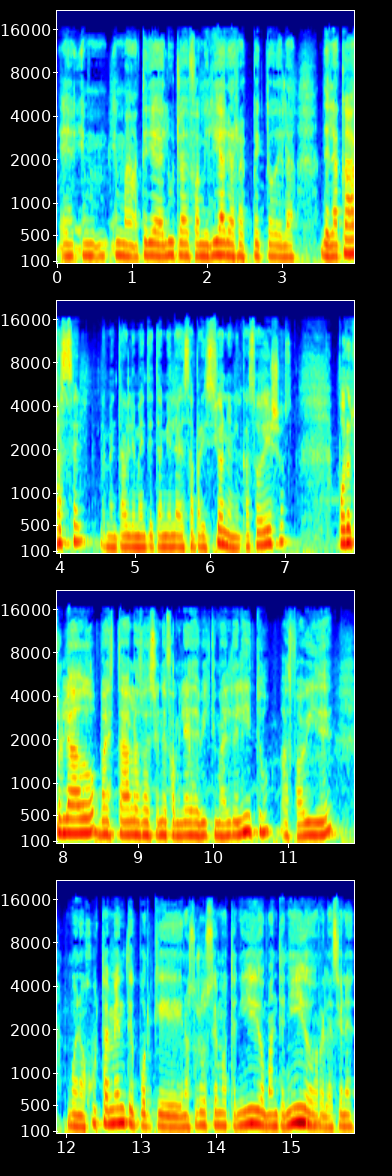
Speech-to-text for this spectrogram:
en, materia de lucha de familiares respecto de la, de la cárcel, lamentablemente también la desaparición en el caso de ellos. Por otro lado, va a estar la Asociación de Familiares de Víctimas del Delito, ASFAVIDE, bueno, justamente porque nosotros hemos tenido, mantenido relaciones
